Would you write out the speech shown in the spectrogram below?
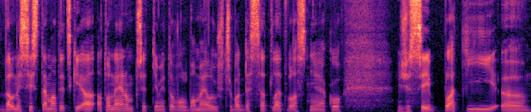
velmi systematicky, a, a to nejenom před těmito volbami, ale už třeba deset let vlastně, jako že si platí uh,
